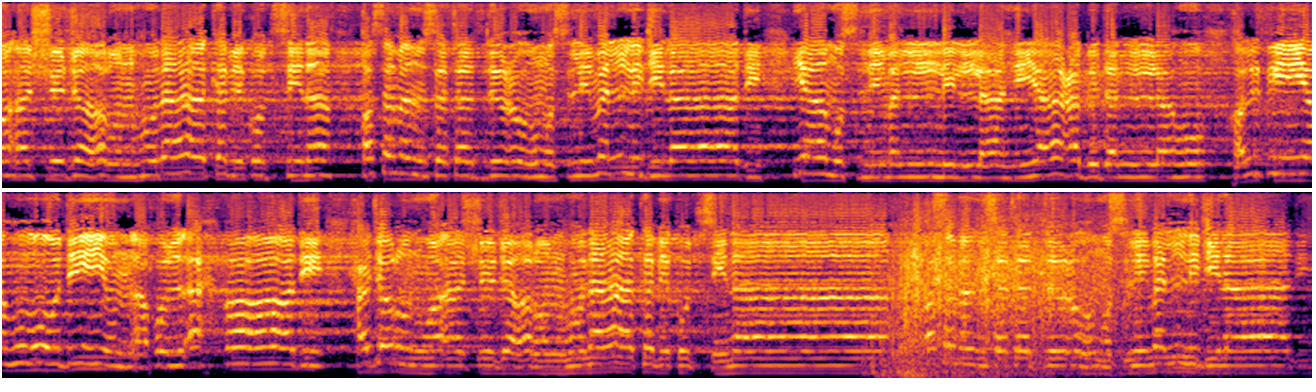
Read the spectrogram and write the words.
وأشجار هناك بقدسنا قسما ستدعو مسلما لجلادي. يا مسلما لله يا عبدا له خلفي يهودي أخو الأحقاد. حجر وأشجار هناك بقدسنا قسما ستدعو مسلما لجلادي.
